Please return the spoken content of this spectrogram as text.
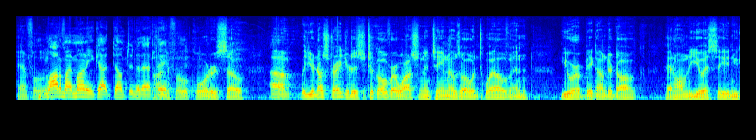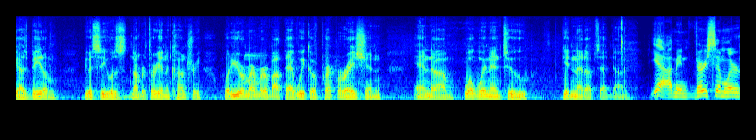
handful. a lot of my money got dumped into that pocket thing. full of quarters. So, um, but you're no stranger to this. You took over a Washington team that was 0 and 12, and you were a big underdog at home to USC, and you guys beat them. USC was number three in the country. What do you remember about that week of preparation, and um, what went into getting that upset done? Yeah, I mean, very similar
